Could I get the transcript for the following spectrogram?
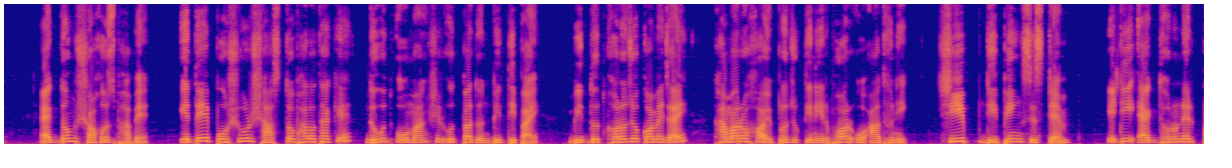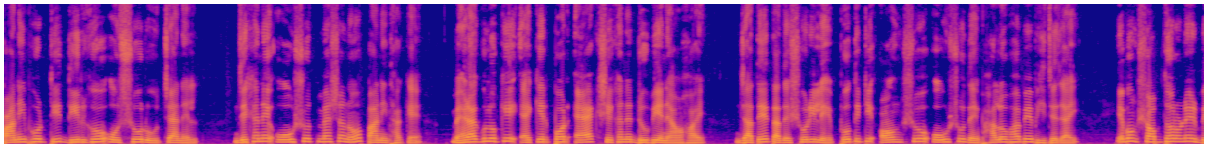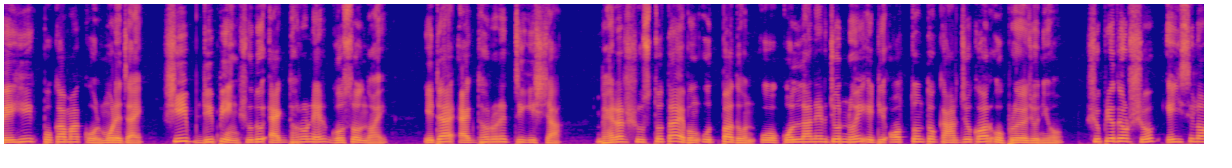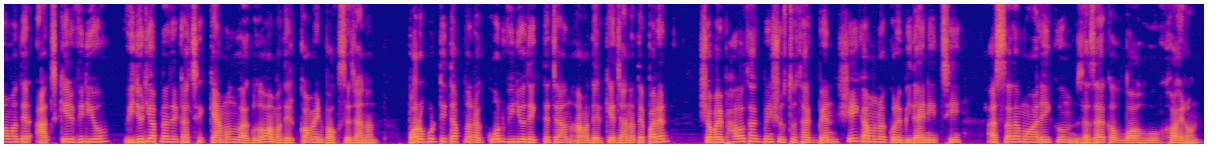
একদম সহজভাবে। এতে পশুর স্বাস্থ্য ভালো থাকে, দুধ ও মাংসের উৎপাদন বৃদ্ধি পায়, বিদ্যুৎ খরচও কমে যায়, খামারও হয় প্রযুক্তি নির্ভর ও আধুনিক। শিপ ডিপিং সিস্টেম, এটি এক ধরনের পানি ভর্তি দীর্ঘ ও সরু চ্যানেল। যেখানে ঔষধ মেশানো পানি থাকে। ভেড়াগুলোকে একের পর এক সেখানে ডুবিয়ে নেওয়া হয়, যাতে তাদের শরীরে প্রতিটি অংশ ঔষধে ভালোভাবে ভিজে যায় এবং সব ধরনের বেহিক পোকামাকড় মরে যায়। শিপ ডিপিং শুধু এক ধরনের গোসল নয়, এটা এক ধরনের চিকিৎসা। ভেড়ার সুস্থতা এবং উৎপাদন ও কল্যাণের জন্যই এটি অত্যন্ত কার্যকর ও প্রয়োজনীয়। সুপ্রিয় দর্শক, এই ছিল আমাদের আজকের ভিডিও। ভিডিওটি আপনাদের কাছে কেমন লাগল আমাদের কমেন্ট বক্সে জানান। পরবর্তীতে আপনারা কোন ভিডিও দেখতে চান আমাদেরকে জানাতে পারেন। সবাই ভালো থাকবেন, সুস্থ থাকবেন, সেই কামনা করে বিদায় নিচ্ছি। আসসালামু আলাইকুম জাজাকাল্লাহু খয়রন।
